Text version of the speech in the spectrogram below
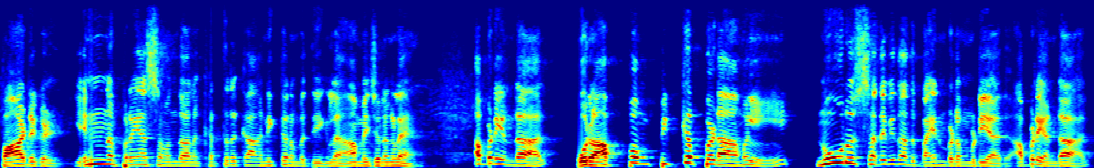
பாடுகள். என்ன பிரயாசம் வந்தாலும் கத்தருக்காக நிக்கிறோம் பார்த்தீங்களா? ஆமை சொல்லுங்களேன். அப்படி என்றால் ஒரு அப்பம் பிற்கப்படாமல் நூறு சதவீதம் அது பயன்பட முடியாது. அப்படி என்றால்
